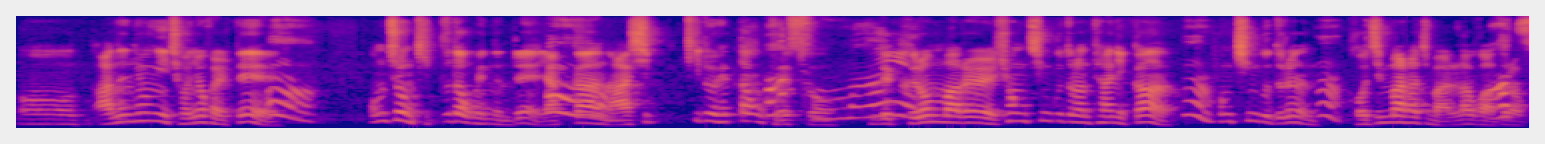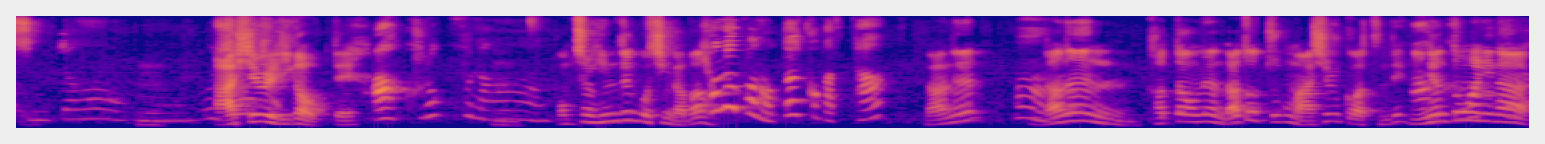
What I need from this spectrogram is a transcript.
어 아는 형이 저녁할 때 응. 엄청 기쁘다고 했는데 약간 어. 아쉽기도 했다고 아, 그랬어 정말? 근데 그런 말을 형 친구들한테 하니까 응. 형 친구들은 응. 거짓말 하지 말라고 아 하더라고 진짜. 음. 음, 뭐 아쉬울. 리가 없대 아 그렇구나. 음. 엄청 힘든 곳인가 봐 현우 오빠는 어떨 것 같아? 나는 응. 나는 갔다 오면 나도 조금 아쉬울 것 같은데 아, 2년 동안이나 그렇구나.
